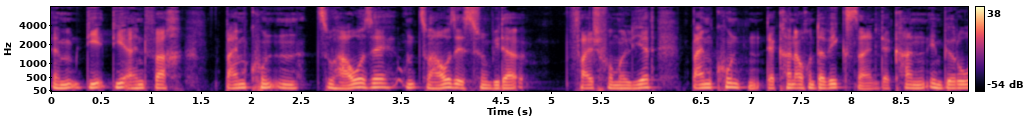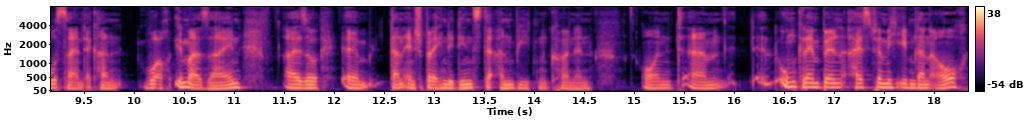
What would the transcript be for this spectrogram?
ähm, die, die einfach beim Kunden zu Hause und zu Hause ist schon wieder falsch formuliert, beim Kunden. Der kann auch unterwegs sein, der kann im Büro sein, der kann wo auch immer sein. Also ähm, dann entsprechende Dienste anbieten können. Und ähm, umkrempeln heißt für mich eben dann auch,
